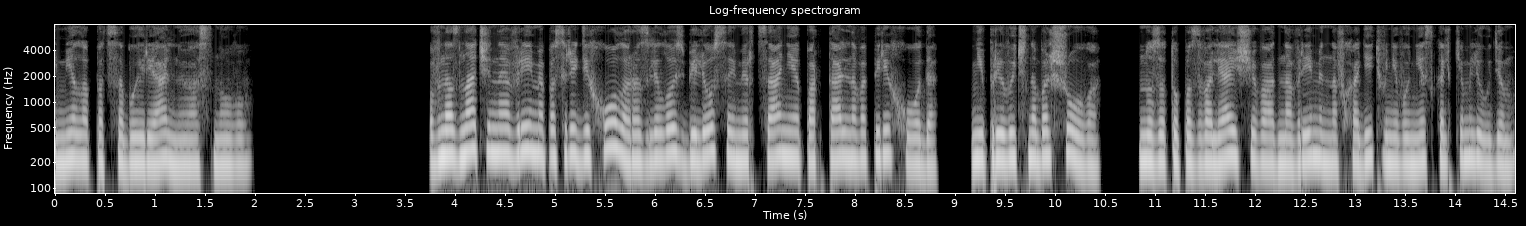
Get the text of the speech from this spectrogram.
имело под собой реальную основу. В назначенное время посреди холла разлилось белесое мерцание портального перехода, непривычно большого, но зато позволяющего одновременно входить в него нескольким людям,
